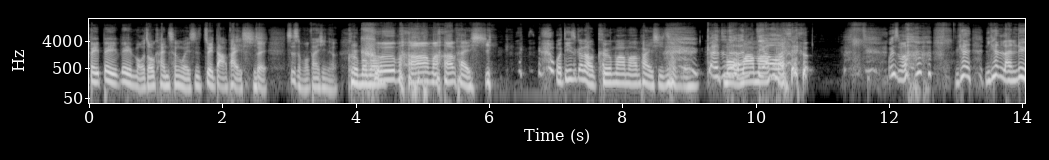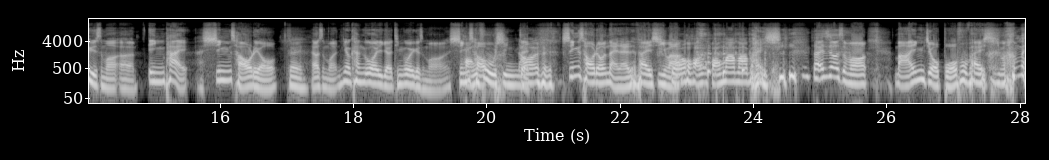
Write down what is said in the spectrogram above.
被被被某周刊称为是最大派系。对，是什么派系呢？柯妈妈柯妈妈派系。我第一次看到柯妈妈派系这种东西，某妈妈派。为什么？你看，你看蓝绿什么呃，鹰派新潮流，对，还有什么？你有看过一个、听过一个什么新潮复兴，然后新潮流奶奶的派系吗？黄黄妈妈派系，还是有什么马英九伯父派系吗？没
